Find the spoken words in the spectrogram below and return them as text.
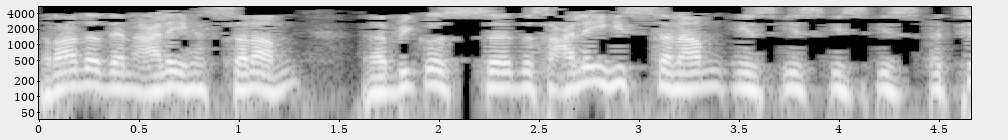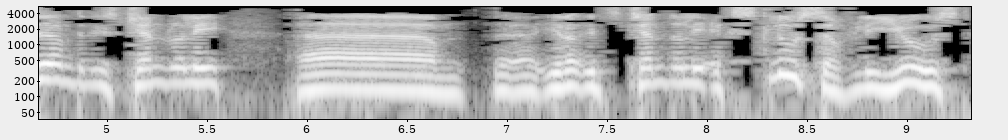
rather than alayhi salam, uh, because uh, this alayhi salam is, is, is, is a term that is generally, um, uh, you know, it's generally exclusively used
